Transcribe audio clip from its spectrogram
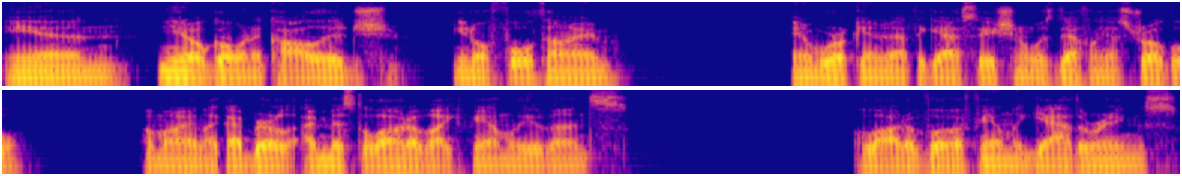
And you know, going to college, you know, full time, and working at the gas station was definitely a struggle of mine. Like I barely, I missed a lot of like family events, a lot of uh, family gatherings.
